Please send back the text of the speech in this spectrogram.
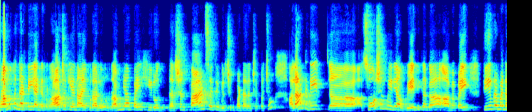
ప్రముఖ నటి అండ్ రాజకీయ నాయకురాలు రమ్యపై హీరో దర్శన్ ఫ్యాన్స్ అయితే విరుచుకుపడ్డారని చెప్పొచ్చు. అలాంటిది సోషల్ మీడియా వేదికగా ఆమెపై తీవ్రమైన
